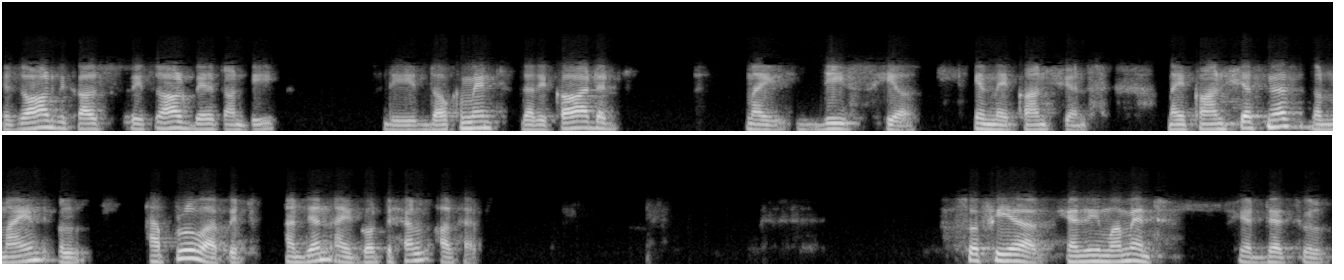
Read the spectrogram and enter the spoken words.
is all because it's all based on the the document, the recorded my deeds here in my conscience. My consciousness, the mind will approve of it, and then I go to hell or heaven. So fear any moment your death will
